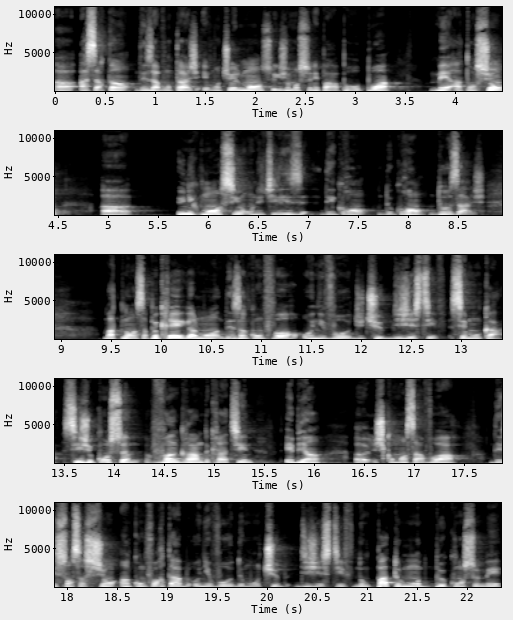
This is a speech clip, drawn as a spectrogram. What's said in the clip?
a certains désavantages éventuellement, celui que j'ai mentionné par rapport au poids, mais attention, euh, uniquement si on utilise des grands, de grands dosages. Maintenant, ça peut créer également des inconforts au niveau du tube digestif. C'est mon cas. Si je consomme 20 grammes de créatine, eh bien, euh, je commence à avoir des sensations inconfortables au niveau de mon tube digestif. Donc pas tout le monde peut consommer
